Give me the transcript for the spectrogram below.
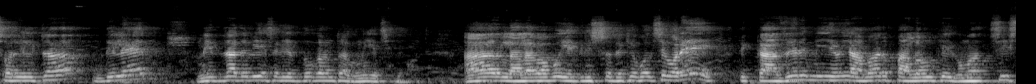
শরীরটা দিলেন, নিদ্রা দেবী এসে দু ঘণ্টা ঘুমিয়েছিল আর লালাবাবু এই দৃশ্য দেখে বলছে, ওরে, তুই কাজের মেয়ে হয়ে আমার পালংকে ঘুমাচ্ছিস?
